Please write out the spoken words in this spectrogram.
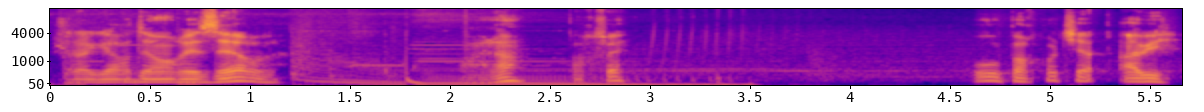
Je vais la garder en réserve. Voilà, parfait. Oh, par contre, il y a... Ah oui,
